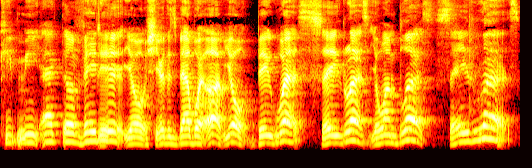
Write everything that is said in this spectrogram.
keep me activated. Yo, share this bad boy up. Yo, Big West, say less. Yo, I'm blessed, say less.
